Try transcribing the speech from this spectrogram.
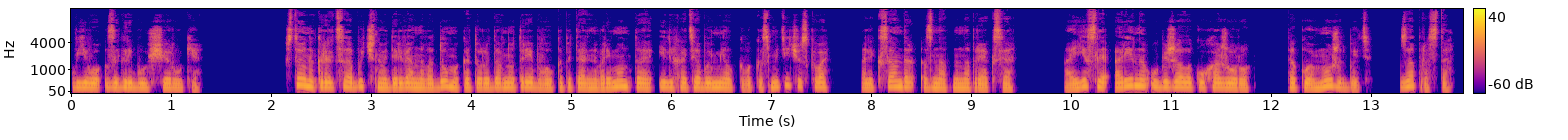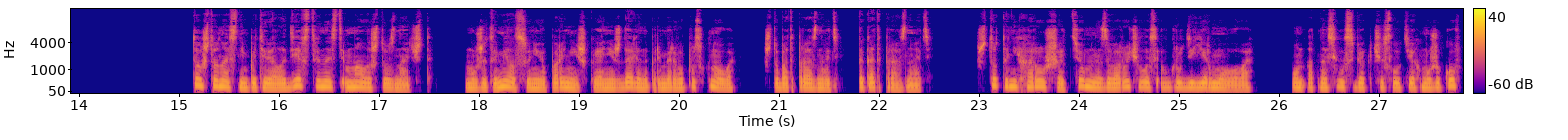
в его загребущие руки. Стоя на крыльце обычного деревянного дома, который давно требовал капитального ремонта или хотя бы мелкого косметического, Александр знатно напрягся. А если Арина убежала к ухажеру, такое может быть? Запросто. То, что она с ним потеряла девственность, мало что значит. Может, имелся у нее парнишка, и они ждали, например, выпускного, чтобы отпраздновать, так отпраздновать. Что-то нехорошее, темное заворочилось в груди Ермолова. Он относил себя к числу тех мужиков,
